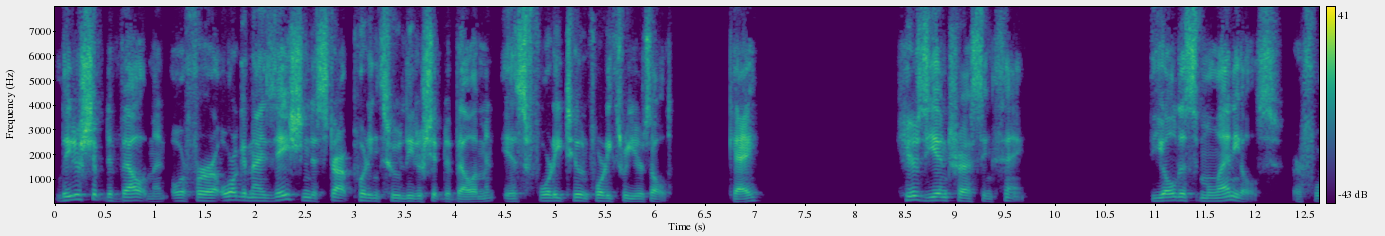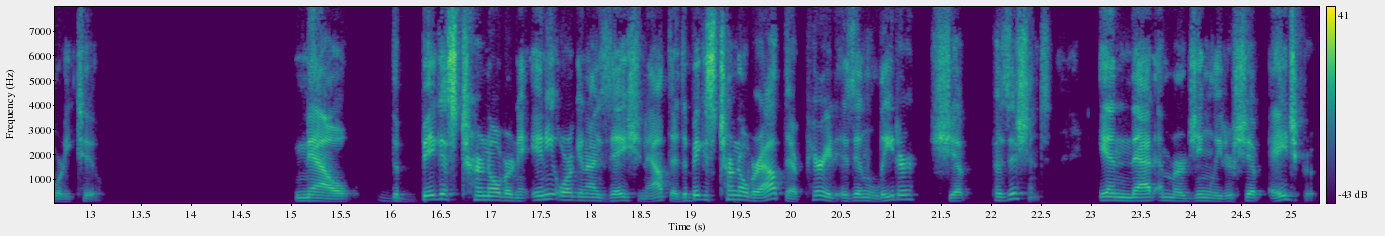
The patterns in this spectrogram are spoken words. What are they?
leadership development or for an organization to start putting through leadership development is 42 and 43 years old. Okay. Here's the interesting thing the oldest millennials are 42. Now, the biggest turnover in any organization out there, the biggest turnover out there, period, is in leadership positions in that emerging leadership age group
